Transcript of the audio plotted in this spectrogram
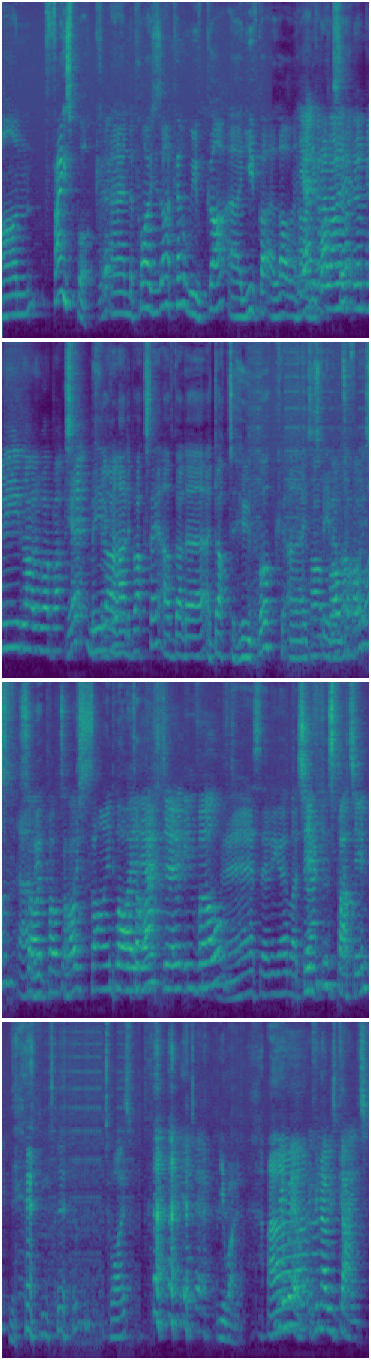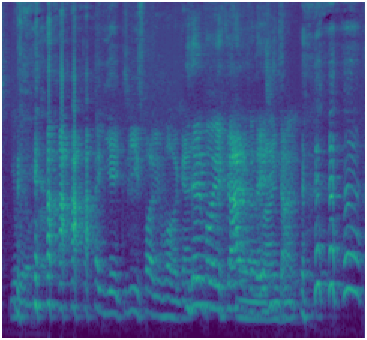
on Facebook. Yeah. And the prizes are cool. We've got, uh, you've got a Laurel yeah, Hardy got a box lot set. of- a mini of box Yeah, set. mini Hardy box set. I've got a, a Doctor Who book. Uh, it's a Uh, Stephen Poltergeist, one. Uh, signed Poltergeist, Signed by the actor involved. Yes, there we go. By if you can spot him. Twice. You won't. you Uh, will. If you know his gait, you will. yeah, because you find your mom again. yeah, boy, his gait for this, his amazing. gait.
